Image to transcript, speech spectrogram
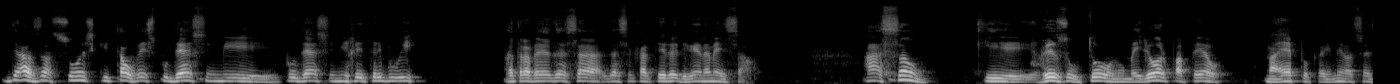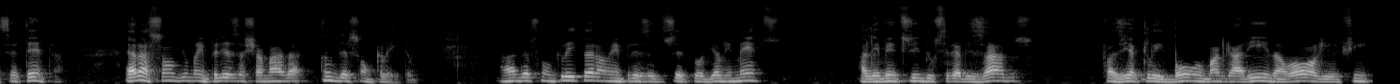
das ações que talvez pudessem me, pudessem me retribuir através dessa, dessa carteira de renda mensal. A ação que resultou no melhor papel na época, em 1970, era a ação de uma empresa chamada Anderson Clayton. A Anderson Clayton era uma empresa do setor de alimentos, alimentos industrializados, fazia Claybon, margarina, óleo, enfim.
